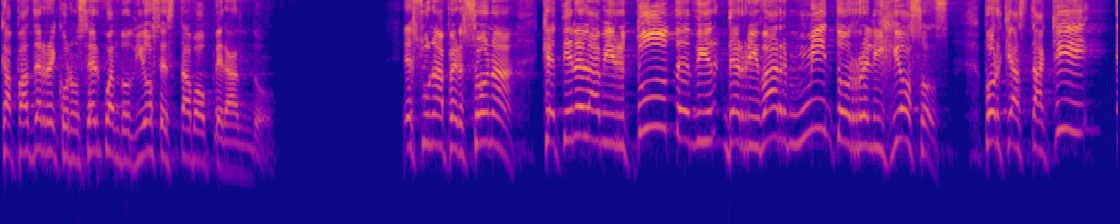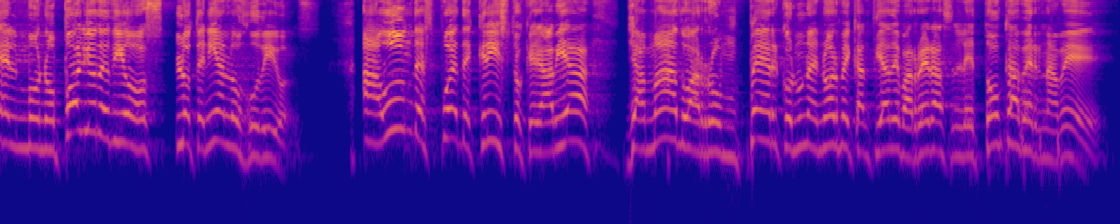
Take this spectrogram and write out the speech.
capaz de reconocer cuando Dios estaba operando. Es una persona que tiene la virtud de derribar mitos religiosos, porque hasta aquí el monopolio de Dios lo tenían los judíos. Aún después de Cristo que había llamado a romper con una enorme cantidad de barreras, le toca a Bernabé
